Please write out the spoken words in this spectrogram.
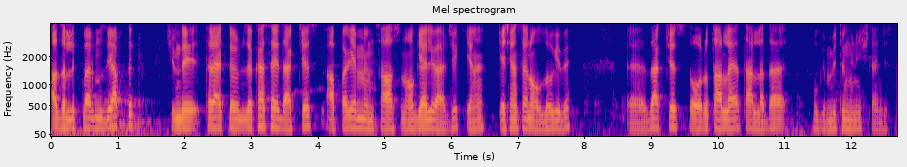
Hazırlıklarımızı yaptık. Şimdi traktörümüze kasayı takacağız. Abba emmim sağ olsun o gel verecek gene. Geçen sene olduğu gibi. Ee, takacağız doğru tarlaya. Tarlada bugün bütün gün işleneceğiz.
